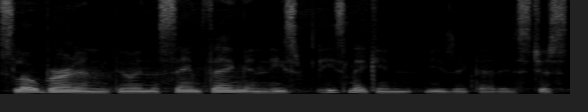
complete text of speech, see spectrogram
slow burning, doing the same thing, and he's he's making music that is just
